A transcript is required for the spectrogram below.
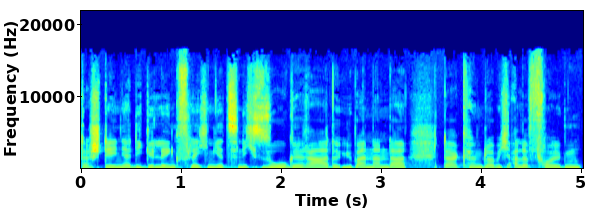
Da stehen ja die Gelenkflächen jetzt nicht so gerade übereinander. Da können, glaube ich, alle folgen.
